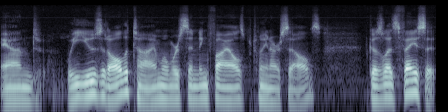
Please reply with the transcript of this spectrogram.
And we use it all the time when we're sending files between ourselves. Because let's face it,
